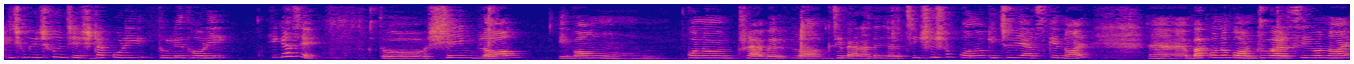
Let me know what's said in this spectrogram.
কিছু কিছু চেষ্টা করি তুলে ধরি, ঠিক আছে? তো সেই ব্লগ এবং কোনো ট্রাভেল ব্লগ যে বেড়াতে যাচ্ছি, সেসব কোনো কিছুই আজকে নয় বা কোনো কন্ট্রোভার্সিও নয়।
